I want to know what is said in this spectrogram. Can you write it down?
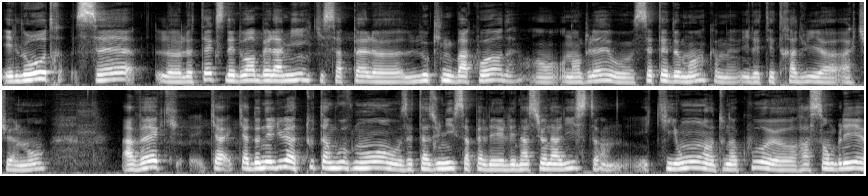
Et l'autre, c'est le, texte d'Edward Bellamy qui s'appelle euh, Looking Backward en, anglais, ou C'était demain, comme il était traduit euh, actuellement, avec, qui a, donné lieu à tout un mouvement aux États-Unis qui s'appelle les, nationalistes, qui ont euh, tout d'un coup rassemblé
